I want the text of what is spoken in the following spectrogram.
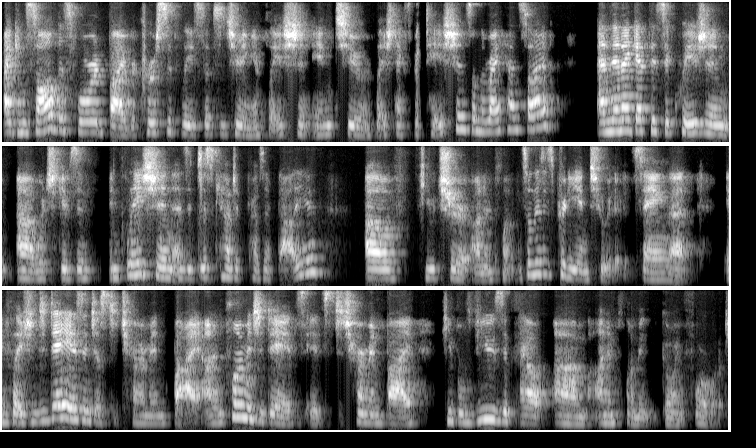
I can solve this forward by recursively substituting inflation into inflation expectations on the right-hand side. And then I get this equation, uh, which gives in inflation as a discounted present value of future unemployment. So this is pretty intuitive. Saying that inflation today isn't just determined by unemployment today, it's, it's determined by people's views about um, unemployment going forward.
